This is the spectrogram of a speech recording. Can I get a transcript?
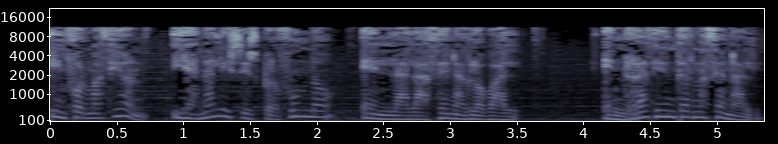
Información y análisis profundo en la Alacena Global, en Radio Internacional.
